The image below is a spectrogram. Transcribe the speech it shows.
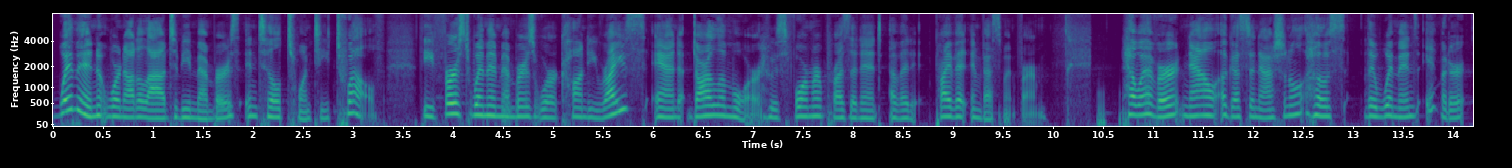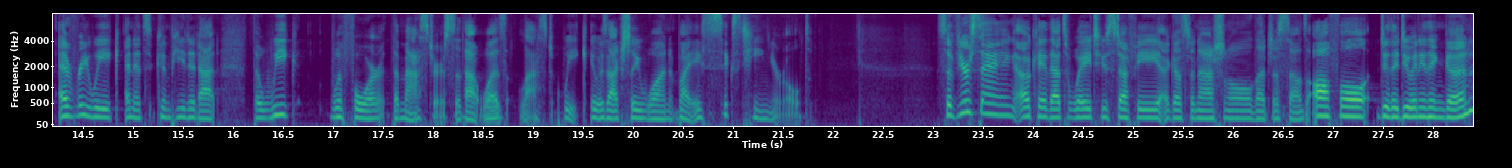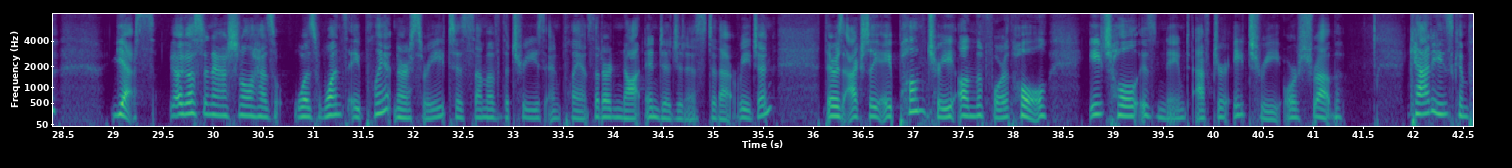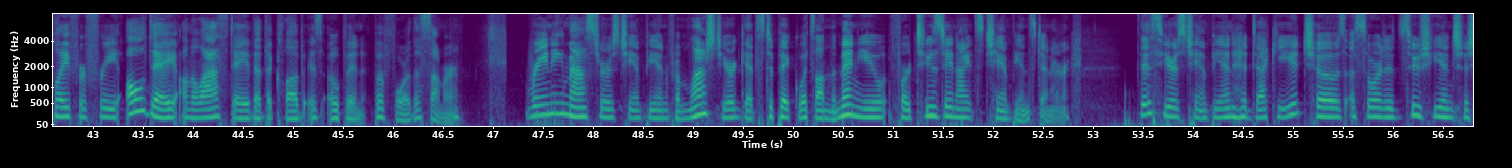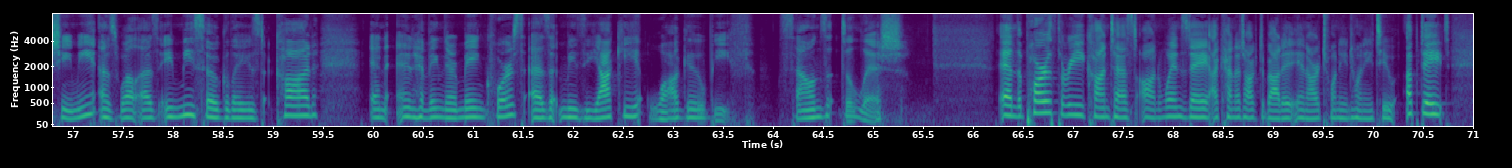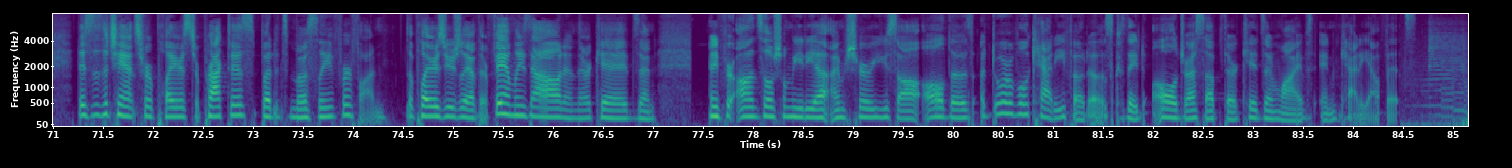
Women were not allowed to be members until 2012. The first women members were Condi Rice and Darla Moore, who's former president of a private investment firm. However, now Augusta National hosts the women's amateur every week, and it's competed at the week before the Masters. So that was last week. It was actually won by a 16 year old. So if you're saying, okay, that's way too stuffy, Augusta National, that just sounds awful, do they do anything good? Yes, Augusta National has was once a plant nursery to some of the trees and plants that are not indigenous to that region. There is actually a palm tree on the fourth hole. Each hole is named after a tree or shrub. Caddies can play for free all day on the last day that the club is open before the summer. Reigning Masters champion from last year gets to pick what's on the menu for Tuesday night's Champions Dinner. This year's champion, Hideki, chose assorted sushi and sashimi, as well as a miso glazed cod, and, and having their main course as Miyazaki Wagyu beef. Sounds delish. And the par three contest on Wednesday, I kind of talked about it in our 2022 update. This is a chance for players to practice, but it's mostly for fun. The players usually have their families out and their kids, and and if you're on social media, I'm sure you saw all those adorable caddy photos because they'd all dress up their kids and wives in caddy outfits.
